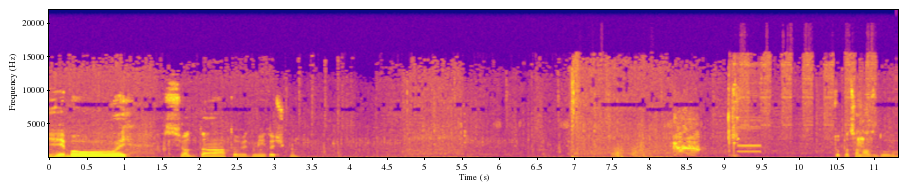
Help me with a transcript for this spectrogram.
Єбой! Сюда ту відміточку. Ту пацана здуло.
